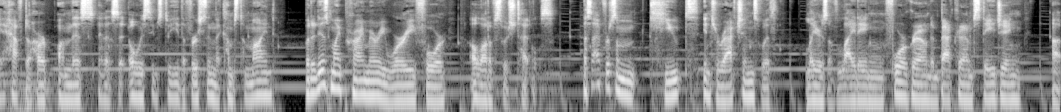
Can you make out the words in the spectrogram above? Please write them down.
have to harp on this, as it always seems to be the first thing that comes to mind, but it is my primary worry for a lot of Switch titles. Aside for some cute interactions with layers of lighting, foreground and background staging, uh,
